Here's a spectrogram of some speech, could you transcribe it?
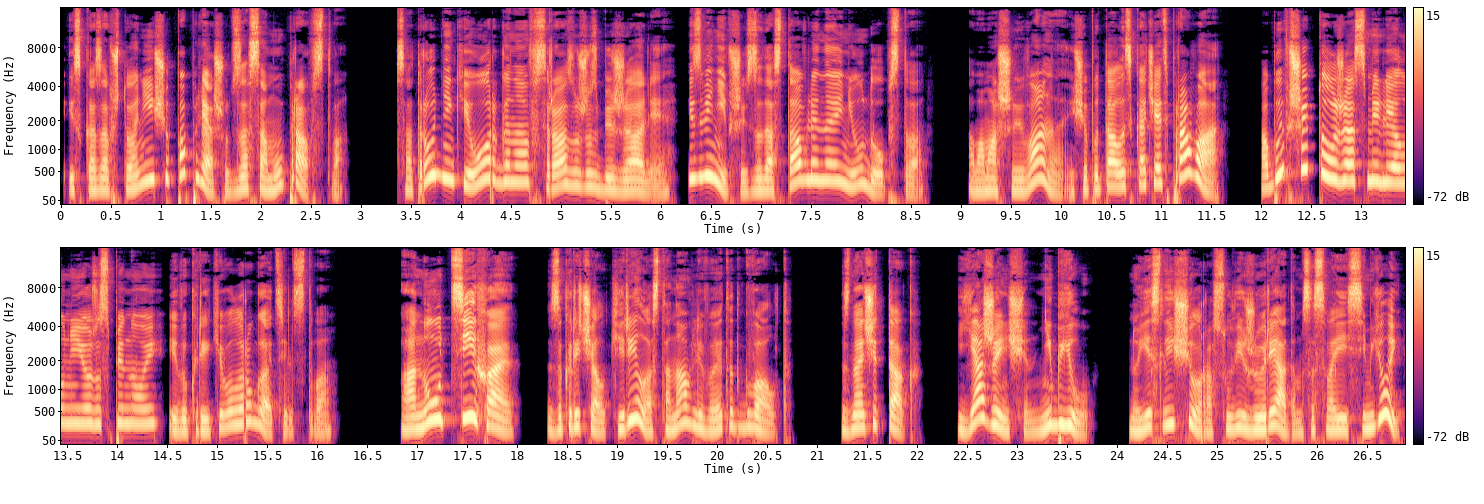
и сказав, что они еще попляшут за самоуправство. Сотрудники органов сразу же сбежали, извинившись за доставленное неудобство. А мамаша Ивана еще пыталась качать права, а бывший тоже осмелел у нее за спиной и выкрикивал ругательство. «А ну, тихо!» – закричал Кирилл, останавливая этот гвалт. «Значит так, я женщин не бью, но если еще раз увижу рядом со своей семьей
